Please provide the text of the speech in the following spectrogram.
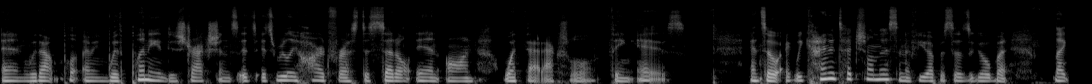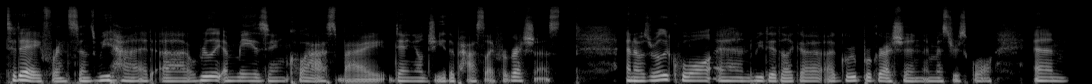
and without pl- I mean with plenty of distractions, it's it's really hard for us to settle in on what that actual thing is. And so we kind of touched on this in a few episodes ago, but like today, for instance, we had a really amazing class by Daniel G, the past life regressionist. And it was really cool. And we did like a, a group regression in mystery school. And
